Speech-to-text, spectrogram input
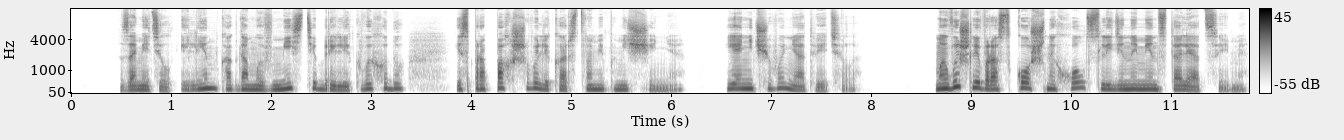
— заметил Элин, когда мы вместе брели к выходу из пропахшего лекарствами помещения. Я ничего не ответила. Мы вышли в роскошный холл с ледяными инсталляциями.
